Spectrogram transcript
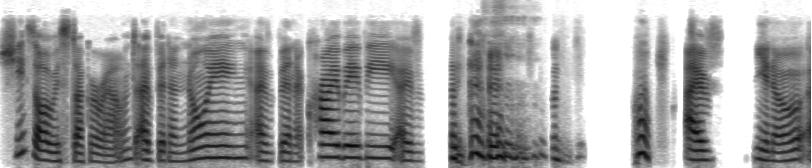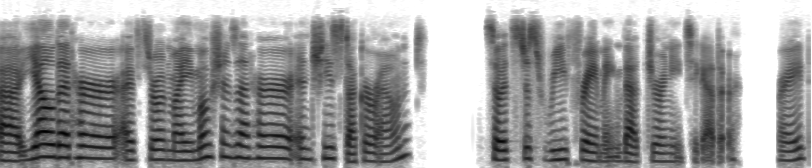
she's always stuck around. I've been annoying. I've been a crybaby. I've I've, you know, uh, yelled at her. I've thrown my emotions at her, and she's stuck around. So it's just reframing that journey together, right?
